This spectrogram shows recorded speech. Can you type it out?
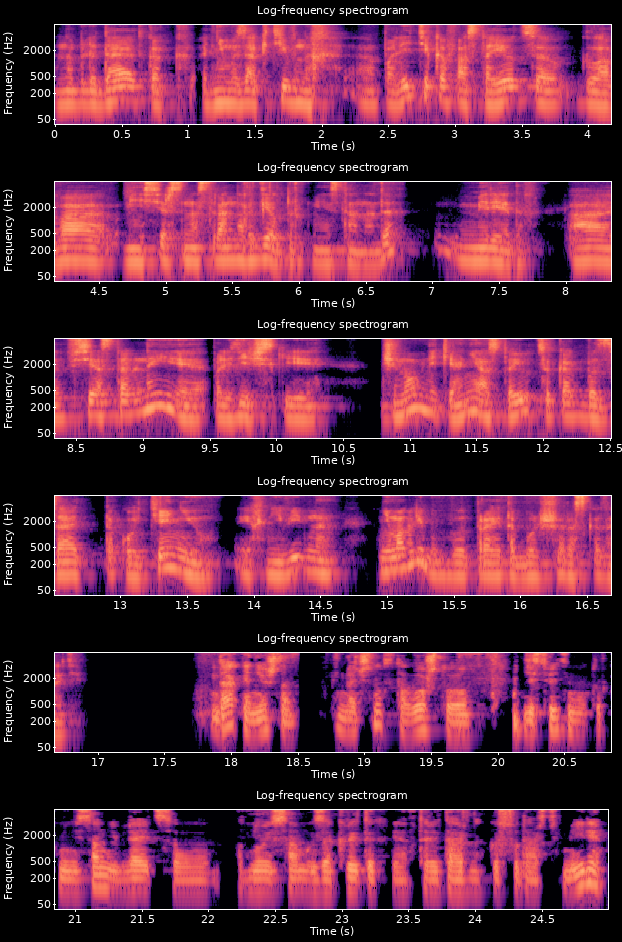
наблюдаю, как одним из активных э, политиков остается глава Министерства иностранных дел Туркменистана, да, Миредов. А все остальные политические чиновники, они остаются как бы за такой тенью, их не видно. Не могли бы вы про это больше рассказать? Да, конечно. Начну с того, что действительно Туркменистан является одной из самых закрытых и авторитарных государств в мире,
